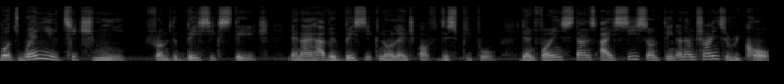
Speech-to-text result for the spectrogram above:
But when you teach me from the basic stage, then I have a basic knowledge of these people. Then, for instance, I see something and I'm trying to recall.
